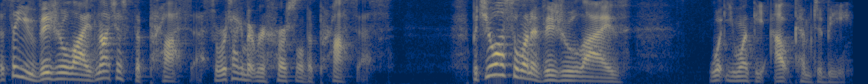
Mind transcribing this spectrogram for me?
Let's say you visualize not just the process. So we're talking about rehearsal, the process. But you also want to visualize what you want the outcome to be.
